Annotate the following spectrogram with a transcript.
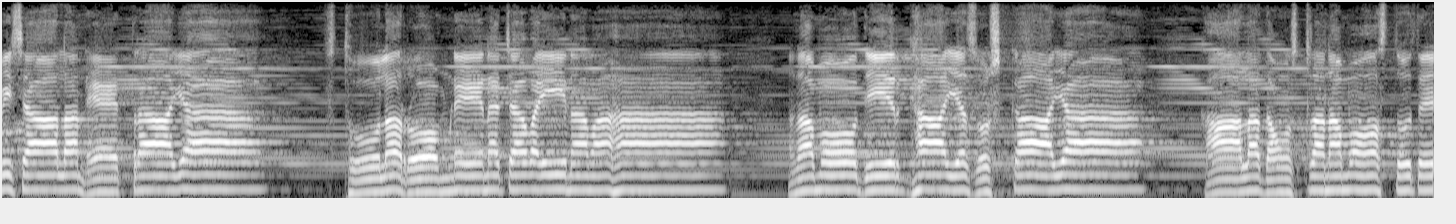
विशालनेत्राय स्थूलरोम्णेन च वै नमः नमो दीर्घाय शुष्काय कालदंष्ट्रनमोऽस्तु ते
